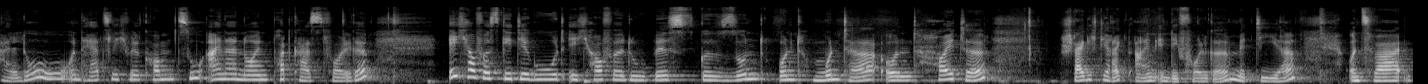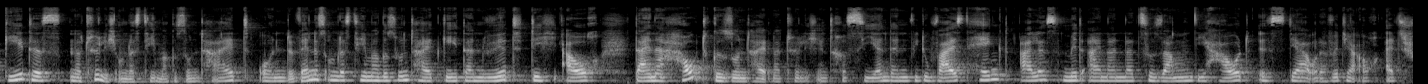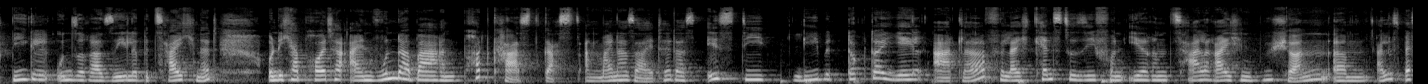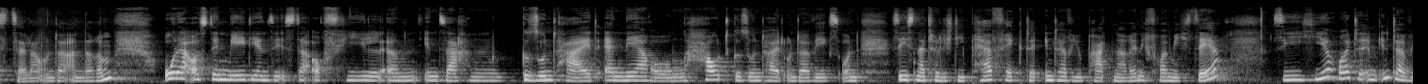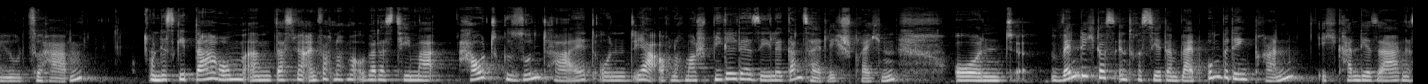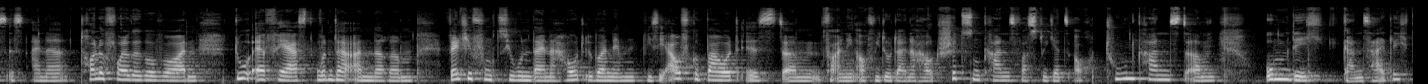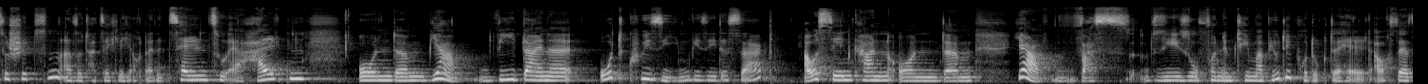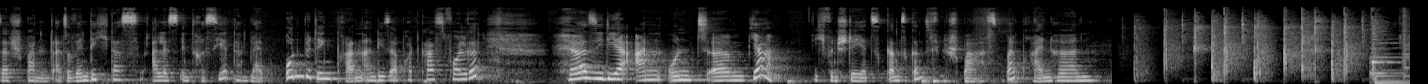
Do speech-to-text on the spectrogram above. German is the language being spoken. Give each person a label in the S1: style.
S1: Hallo und herzlich willkommen zu einer neuen Podcast-Folge. Ich hoffe, es geht dir gut. Ich hoffe, du bist gesund und munter. Und heute steige ich direkt ein in die Folge mit dir. Und zwar geht es natürlich um das Thema Gesundheit. Und wenn es um das Thema Gesundheit geht, dann wird dich auch deine Hautgesundheit natürlich interessieren. Denn wie du weißt, hängt alles miteinander zusammen. Die Haut ist ja oder wird ja auch als Spiegel unserer Seele bezeichnet. Und ich habe heute einen wunderbaren Podcast-Gast an meiner Seite. Das ist die liebe Dr. Yale Adler. Vielleicht kennst du sie von ihren zahlreichen Büchern, ähm, alles Bestseller unter anderem, oder aus den Medien. Sie ist da auch viel ähm, in Sachen Gesundheit, Ernährung, Hautgesundheit unterwegs und sie ist natürlich die perfekte Interviewpartnerin. Ich freue mich sehr, sie hier heute im Interview zu haben. Und es geht darum, ähm, dass wir einfach nochmal über das Thema Hautgesundheit und ja auch nochmal Spiegel der Seele ganzheitlich sprechen. Und wenn dich das interessiert, dann bleib unbedingt dran. Ich kann dir sagen, es ist eine tolle Folge geworden. Du erfährst unter anderem, welche Funktion deine Haut übernimmt, wie sie aufgebaut ist, ähm, vor allen Dingen auch, wie du deine Haut schützen kannst, was du jetzt auch tun kannst, ähm, um dich ganzheitlich zu schützen, also tatsächlich auch deine Zellen zu erhalten und ähm, ja, wie deine Haute Cuisine, wie sie das sagt, aussehen kann und ähm, ja, was sie so von dem Thema Beauty-Produkte hält. Auch sehr, sehr spannend. Also wenn dich das alles interessiert, dann bleib unbedingt dran an dieser Podcast-Folge. Hör sie dir an und ähm, ja, ich wünsche dir jetzt ganz, ganz viel Spaß beim Reinhören.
